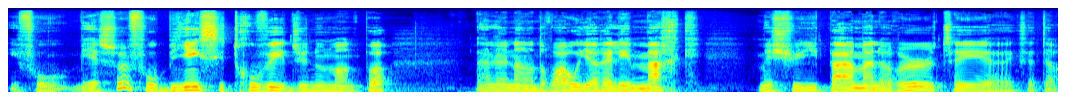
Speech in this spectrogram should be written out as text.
Il faut, bien sûr, il faut bien s'y trouver. Dieu ne nous demande pas dans un endroit où il y aurait les marques, mais je suis hyper malheureux, tu sais, euh, etc.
